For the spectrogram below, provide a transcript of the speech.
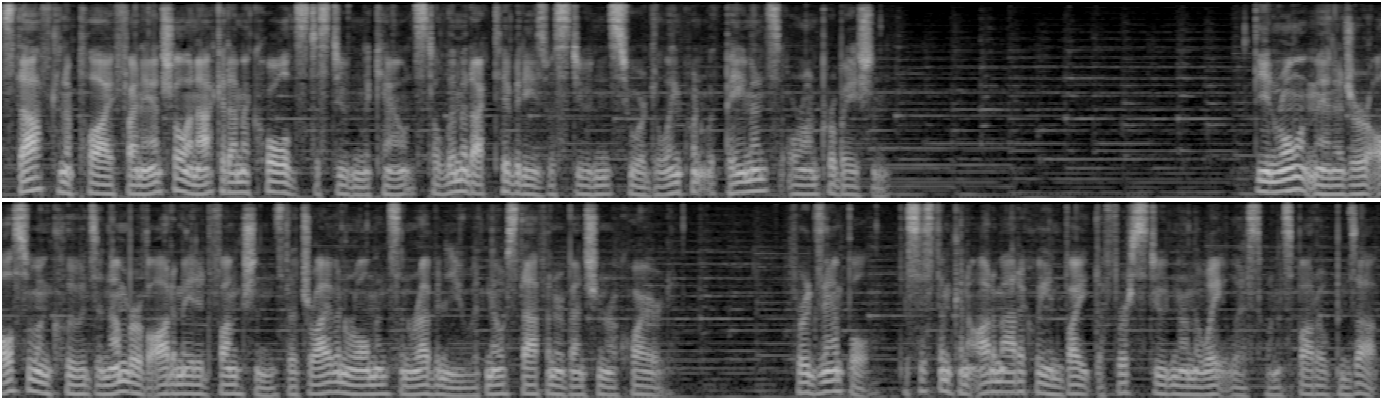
Staff can apply financial and academic holds to student accounts to limit activities with students who are delinquent with payments or on probation. The Enrollment Manager also includes a number of automated functions that drive enrollments and revenue with no staff intervention required. For example, the system can automatically invite the first student on the waitlist when a spot opens up.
